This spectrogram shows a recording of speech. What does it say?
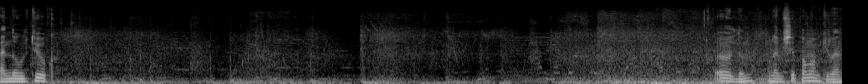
Bende ulti yok. Öldüm. Buna bir şey yapamam ki ben.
